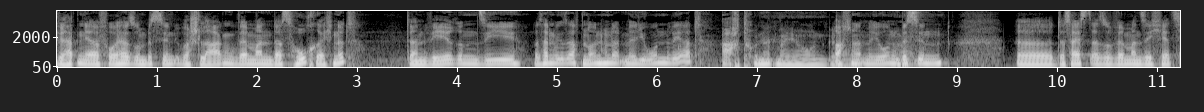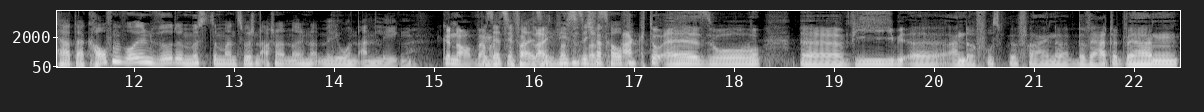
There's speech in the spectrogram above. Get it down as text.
wir hatten ja vorher so ein bisschen überschlagen, wenn man das hochrechnet, dann wären sie, was hatten wir gesagt, 900 Millionen wert? 800 Millionen, genau. 800 Millionen, ein bisschen. Äh, das heißt also, wenn man sich jetzt Hertha kaufen wollen würde, müsste man zwischen 800 und 900 Millionen anlegen. Genau, wenn man vergleicht, was, sich was verkaufen. aktuell so äh, wie äh, andere Fußballvereine bewertet werden,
